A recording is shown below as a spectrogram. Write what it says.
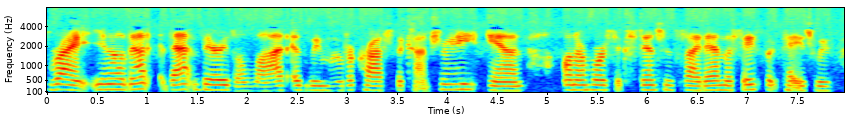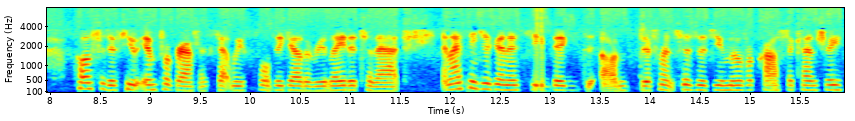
Right. You know, that, that varies a lot as we move across the country. And on our horse extension site and the Facebook page, we've posted a few infographics that we've pulled together related to that. And I think you're going to see big um, differences as you move across the country.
